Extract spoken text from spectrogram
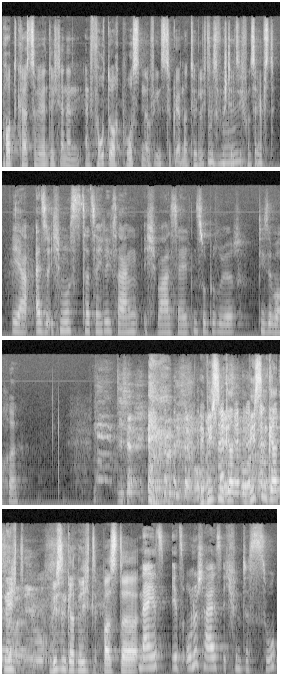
Podcasts. Wir werden natürlich ein, ein Foto auch posten auf Instagram natürlich. Das versteht sich von selbst. Ja, also ich muss tatsächlich sagen, ich war selten so berührt diese Woche. Wir wissen gerade wir wissen grad nicht, wissen nicht, was da. Nein, jetzt, jetzt ohne Scheiß, ich finde das so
